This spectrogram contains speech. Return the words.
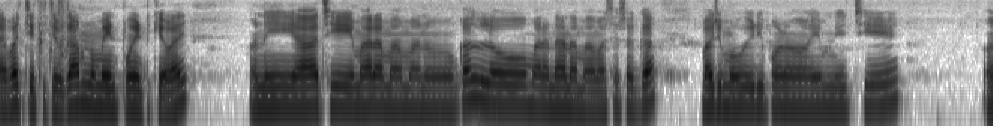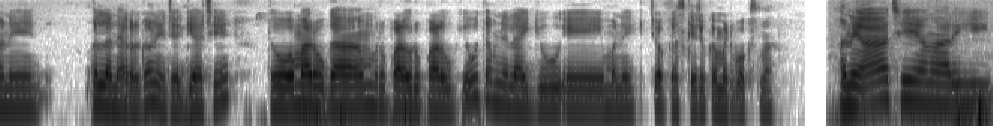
આ વચ્ચેથી જે ગામનો મેઇન પોઈન્ટ કહેવાય. અને આ છે મારા મામાનો ગલ્લો, મારા નાના મામા છે સગા. બાજુમાં હોયડી પણ એમની છે. અને ગલ્લાને આગળ ઘણી જગ્યા છે. તો અમારું ગામ રૂપાળું રૂપાળું કેવું તમને લાગ્યું એ મને ચોક્કસ કહેજો કમેન્ટ બોક્સમાં અને આ છે અમારી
